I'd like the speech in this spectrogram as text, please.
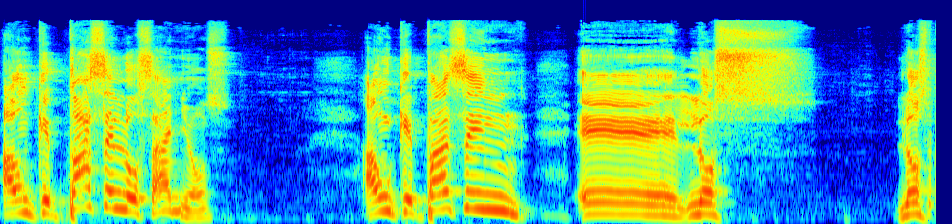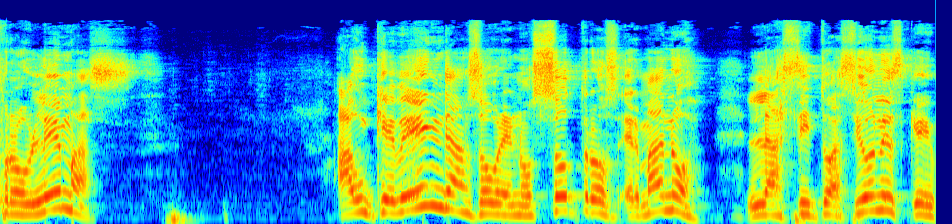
aunque pasen los años, aunque pasen eh, los, los problemas, aunque vengan sobre nosotros, hermanos, las situaciones que,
